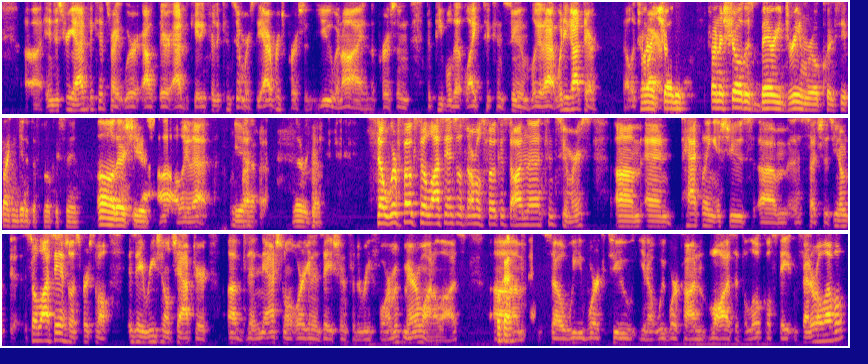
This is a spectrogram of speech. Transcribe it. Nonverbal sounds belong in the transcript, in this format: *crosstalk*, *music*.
uh, industry advocates, right? We're out there advocating for the consumers, the average person, you and I, and the person, the people that like to consume. Look at that. What do you got there? That looks trying to show this, trying to show this berry dream real quick. See if I can get it to focus in. Oh, there she is. Oh, look at that. Yeah, there we go. *laughs* So we're folks. So Los Angeles NORML's focused on the consumers um, and tackling issues um, such as, you know, so Los Angeles, first of all, is a regional chapter of the National Organization for the Reform of Marijuana Laws. Okay. Um, so we work to, you know, we work on laws at the local, state, and federal level.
